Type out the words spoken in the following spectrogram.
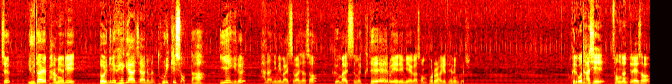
즉 유다의 파멸이 너희들이 회개하지 않으면 돌이킬 수 없다. 이 얘기를 하나님이 말씀하셔서 그 말씀을 그대로 예레미야가 선포를 하게 되는 거죠. 그리고 다시 성전뜰에서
